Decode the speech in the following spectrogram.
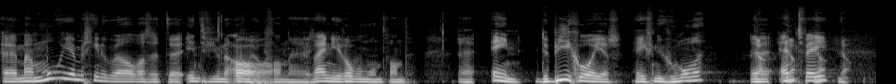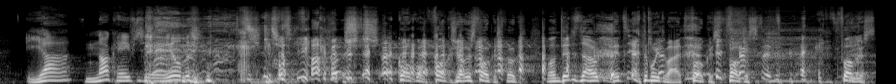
Eh, maar mooier misschien ook wel was het interview na afloop Oh. van eh Reinier Robbermond. Want eh, één, de biergooier heeft nu gewonnen. Eh, Ja, en ja, twee, ja, NAC heeft ze heel de... Kom op, kom focus jongens, focus, focus. Want dit is nou, dit is echt de moeite waard. Focus, focus. Focus.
